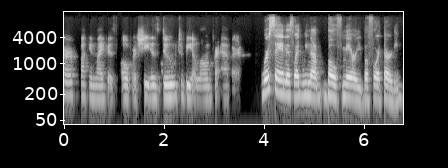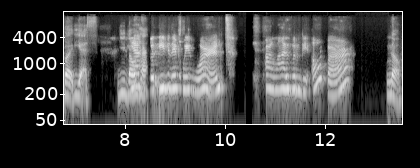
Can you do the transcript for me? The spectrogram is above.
her fucking life is over. She is doomed to be alone forever. We're saying this like we not both married before 30, but yes, you don't yes, have but even if we weren't, our lives wouldn't be over. no.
